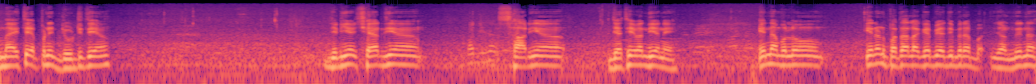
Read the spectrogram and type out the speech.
ਮੈਂ ਇੱਥੇ ਆਪਣੀ ਡਿਊਟੀ ਤੇ ਆ ਜਿਹੜੀਆਂ ਸ਼ਹਿਰ ਦੀਆਂ ਸਾਰੀਆਂ ਜਥੇਬੰਦੀਆਂ ਨੇ, ਇਹਨਾਂ ਵੱਲੋਂ ਇਹਨਾਂ ਨੂੰ ਪਤਾ ਲੱਗਿਆ ਵੀ ਅੱਜ ਮੇਰਾ ਬ- ਜਨਮ ਦਿਨ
